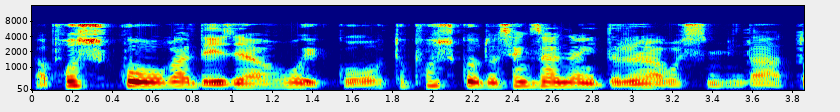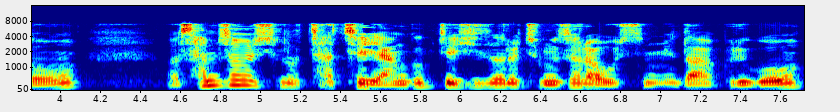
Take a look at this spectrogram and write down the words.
어, 포스코가 내재하고 있고 또 포스코도 생산량이 늘어나고 있습니다. 또 어, 삼성에서도 자체 양극재 시설을 증설하고 있습니다. 그리고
